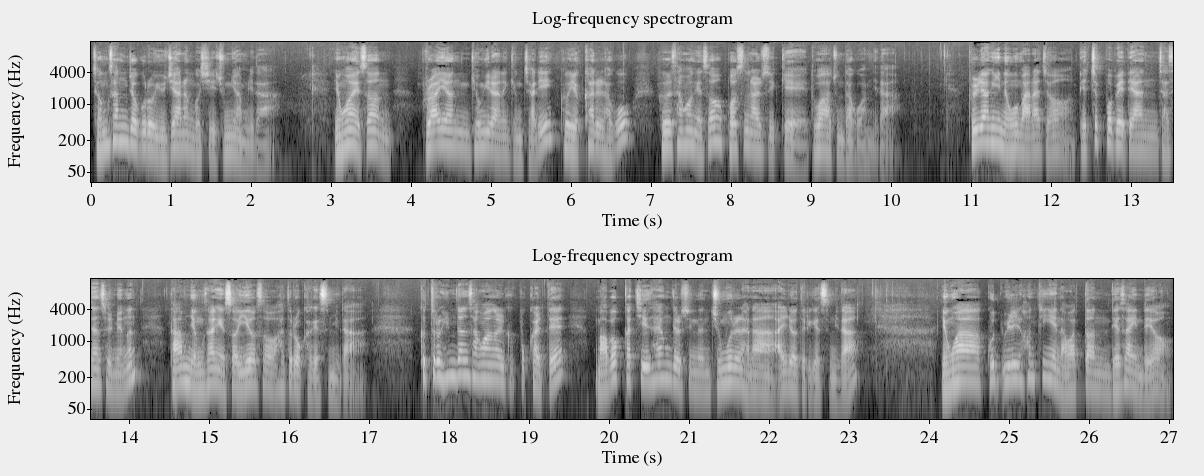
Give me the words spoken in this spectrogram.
정상적으로 유지하는 것이 중요합니다. 영화에선 브라이언 경이라는 경찰이 그 역할을 하고 그 상황에서 벗어날 수 있게 도와준다고 합니다. 분량이 너무 많아져 대처법에 대한 자세한 설명은 다음 영상에서 이어서 하도록 하겠습니다. 끝으로 힘든 상황을 극복할 때 마법같이 사용될 수 있는 주문을 하나 알려드리겠습니다. 영화 굿윌 헌팅에 나왔던 대사인데요.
